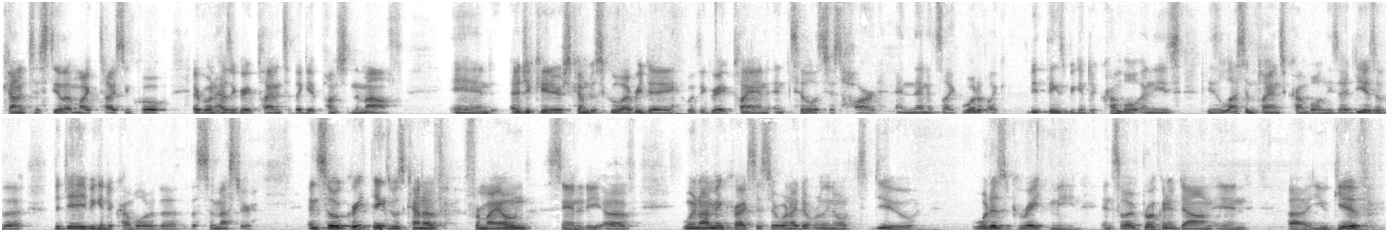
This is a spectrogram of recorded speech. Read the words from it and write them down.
kind of to steal that Mike Tyson quote, everyone has a great plan until they get punched in the mouth. And educators come to school every day with a great plan until it's just hard. And then it's like, what, like things begin to crumble and these, these lesson plans crumble and these ideas of the, the day begin to crumble or the, the semester. And so, great things was kind of for my own sanity of, when I'm in crisis or when I don't really know what to do, what does great mean? And so I've broken it down in uh, you give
